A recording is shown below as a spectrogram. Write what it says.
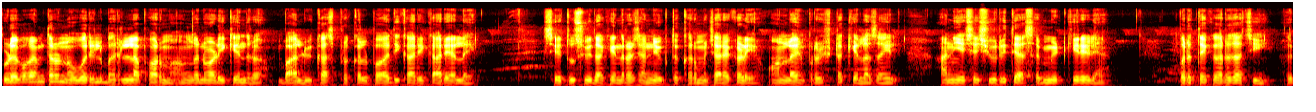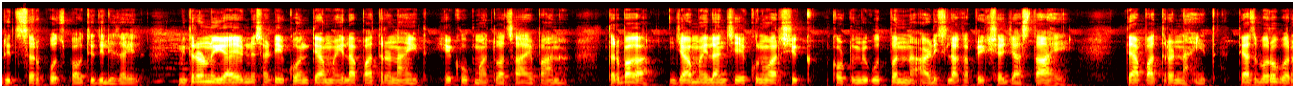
पुढे बघा मित्रांनो वरील भरलेला फॉर्म अंगणवाडी केंद्र बालविकास प्रकल्प अधिकारी कार्यालय सेतू सुविधा केंद्राच्या नियुक्त कर्मचाऱ्याकडे ऑनलाईन प्रविष्ट केला जाईल आणि यशस्वीरित्या सबमिट केलेल्या प्रत्येक अर्जाची रीतसर पोचपावती दिली जाईल. मित्रांनो या योजनेसाठी कोणत्या महिला पात्र नाहीत हे खूप महत्त्वाचं आहे पाहणं. तर बघा ज्या महिलांचे एकूण वार्षिक कौटुंबिक उत्पन्न अडीच लाखापेक्षा जास्त आहे त्या पात्र नाहीत. त्याचबरोबर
